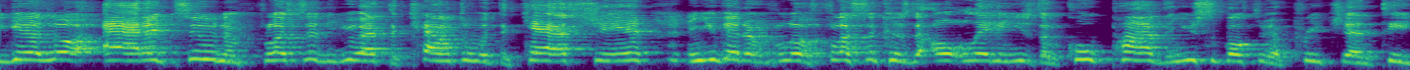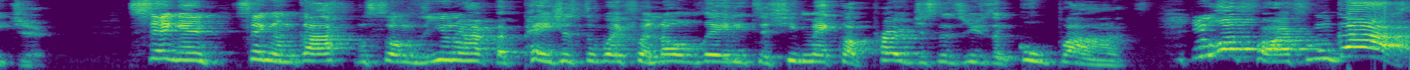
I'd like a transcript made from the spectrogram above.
You get a little attitude and flustered. You at the counter with the cashier, and you get a little flustered because the old lady used the coupons, and you're supposed to be a preacher and teacher. Singing, singing gospel songs. You don't have the patience to wait for an old lady till she make her purchases using coupons. You are far from God.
